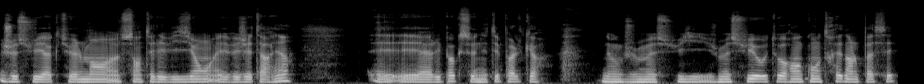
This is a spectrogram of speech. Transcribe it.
Je suis actuellement sans télévision et végétarien. Et, à l'époque, ce n'était pas le cas. Donc je me suis, je me suis auto-rencontré dans le passé.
